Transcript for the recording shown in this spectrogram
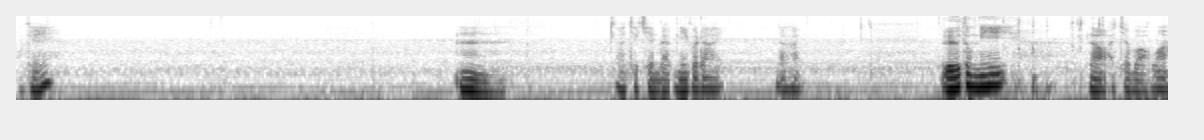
โอเค อืม อาจจะเขียนแบบนี้ก็ได้นะครับ หรือตรงนี้เราอาจจะบอกว่า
